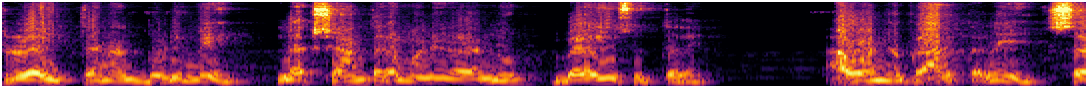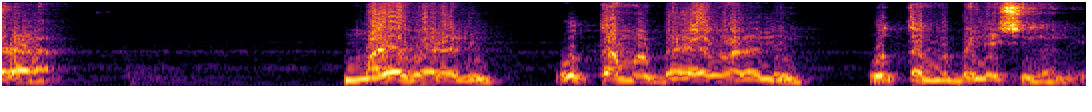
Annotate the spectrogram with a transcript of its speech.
ರೈತನ ದುಡಿಮೆ ಲಕ್ಷಾಂತರ ಮನೆಗಳನ್ನು ಬೆಳಗಿಸುತ್ತದೆ. ಅವನ ಪ್ರಾರ್ಥನೆ ಸರಳ. ಮಳೆ ಬರಲಿ, ಉತ್ತಮ ಬೆಳೆ ಬರಲಿ, ಉತ್ತಮ ಬೆಲೆ ಸಿಗಲಿ.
